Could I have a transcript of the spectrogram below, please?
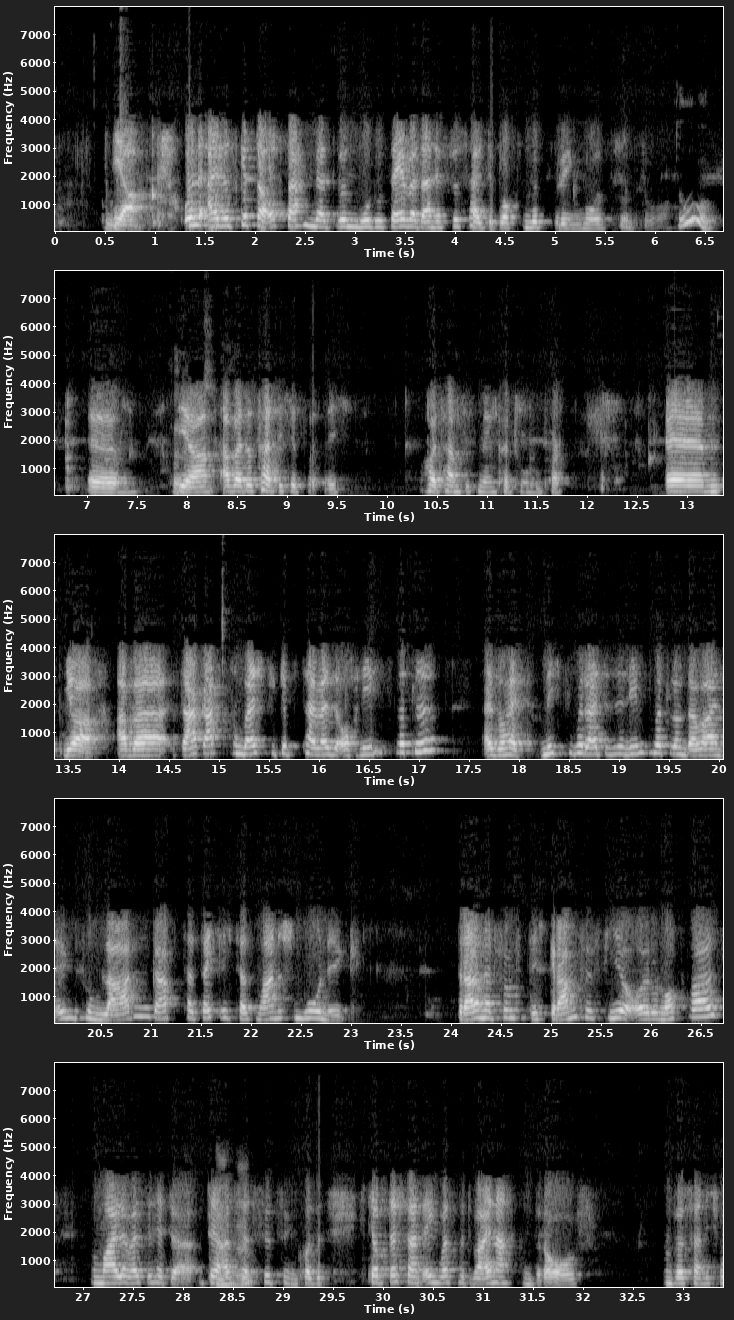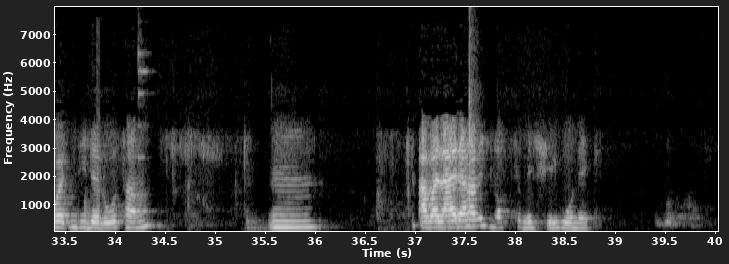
Gut. Ja, und also es gibt da auch Sachen da drin, wo du selber deine Frischhalteboxen mitbringen musst und so. Uh. Ähm, ja, aber das hatte ich jetzt heute nicht. Heute haben sie es mir in den Karton gepackt. Ähm, ja, aber da gab es zum Beispiel, gibt es teilweise auch Lebensmittel, also halt nicht zubereitete Lebensmittel und da war in irgendeinem Laden, gab es tatsächlich tasmanischen Honig. 350 Gramm für 4 Euro noch was. Normalerweise hätte der mhm. Anzahl 14 gekostet. Ich glaube, da stand irgendwas mit Weihnachten drauf. Und wahrscheinlich wollten die da los haben. Mhm. Aber leider habe ich noch ziemlich viel Honig.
